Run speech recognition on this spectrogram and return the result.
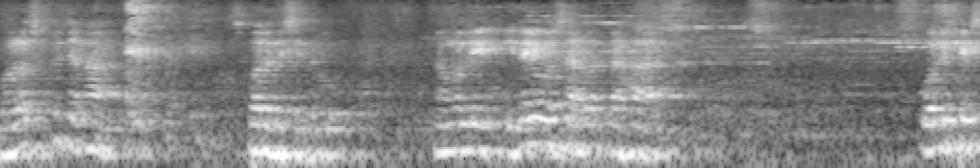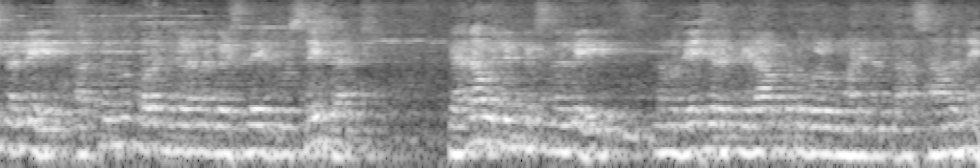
ಬಹಳಷ್ಟು ಜನ ಸ್ಪರ್ಧಿಸಿದರು. ನಮ್ಮಲ್ಲಿ ಇದೇ ವರ್ಷ ಆದಂತಹ ಒಲಿಂಪಿಕ್ಸ್ನಲ್ಲಿ ಹತ್ತೊಂದು ಪದಕಗಳನ್ನು ಗಳಿಸದೇ ಇದ್ದರೂ ಸಹಿತ ಪ್ಯಾರಾ ಒಲಿಂಪಿಕ್ಸ್ನಲ್ಲಿ ನಮ್ಮ ದೇಶದ ಕ್ರೀಡಾಪಟುಗಳು ಮಾಡಿದಂತಹ ಸಾಧನೆ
